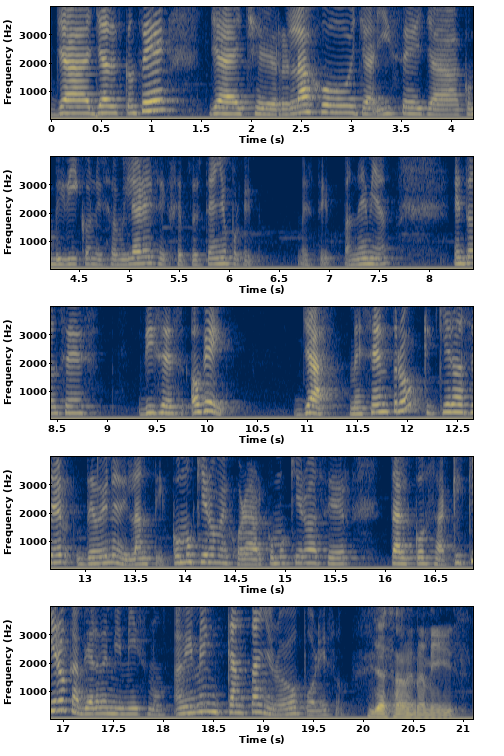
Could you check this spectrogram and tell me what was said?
ya, ya descansé, ya eché relajo, ya hice, ya conviví con mis familiares, excepto este año porque, este, pandemia. Entonces dices, ok, ya, me centro, ¿qué quiero hacer de hoy en adelante? ¿Cómo quiero mejorar? ¿Cómo quiero hacer tal cosa? ¿Qué quiero cambiar de mí mismo? A mí me encanta Año Nuevo por eso. Ya saben, amiguis.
